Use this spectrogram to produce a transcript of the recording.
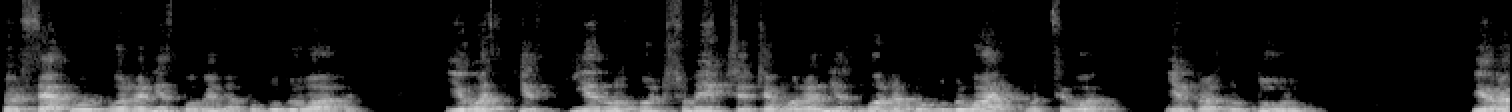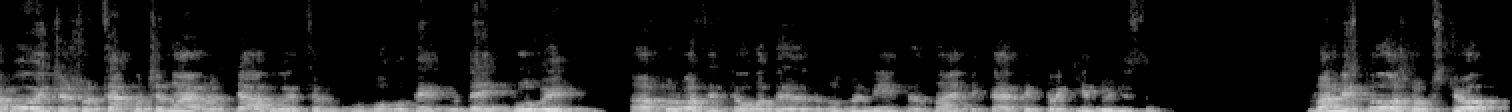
Тобто все організм повинен побудувати. І ось кістки ростуть швидше, чим організм може побудувати оцю інфраструктуру. І враховуючи, що це починає розтягуватися, у молодих людей болить. А дорослі цього не розуміють, не знають, яка ти прикидуєшся. Замість того, щоб що?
